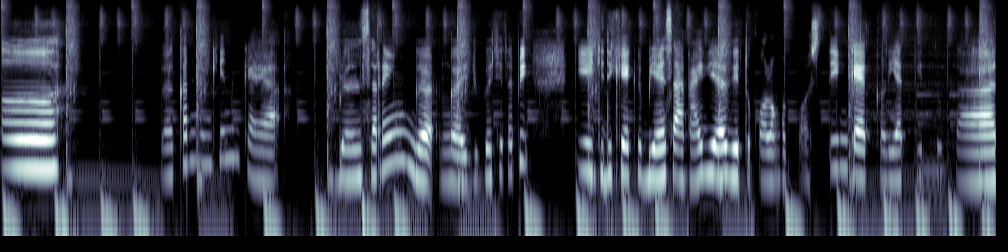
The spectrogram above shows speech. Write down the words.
Eh, uh, bahkan mungkin kayak dibilang sering nggak nggak juga sih tapi iya jadi kayak kebiasaan aja gitu kalau ngeposting kayak keliat gitu kan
